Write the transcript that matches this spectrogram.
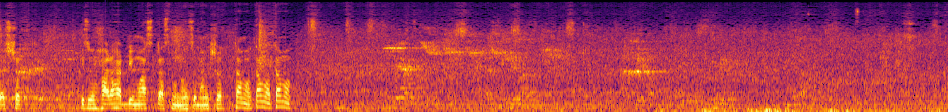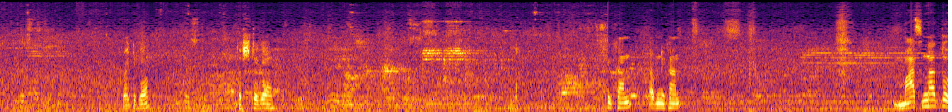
দর্শক কিছু হাড়াহাড্ডি মাছ টাছ মনে হচ্ছে মাংস। থামো থামো থামো। কয় টাকা? দশ টাকা। খান, আপনি খান। মাছ না তো,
